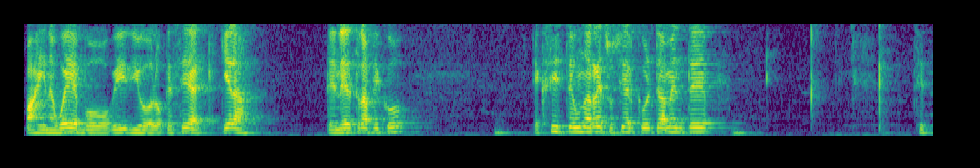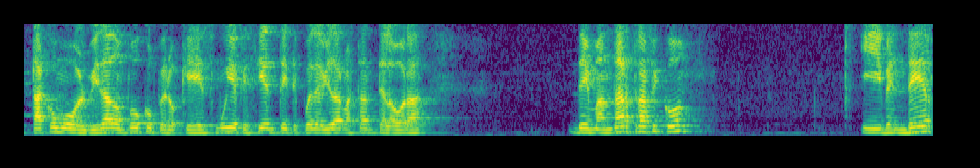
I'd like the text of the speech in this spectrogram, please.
página web o vídeo o lo que sea que quieras tener tráfico, existe una red social que últimamente se está como olvidado un poco, pero que es muy eficiente y te puede ayudar bastante a la hora de mandar tráfico y vender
